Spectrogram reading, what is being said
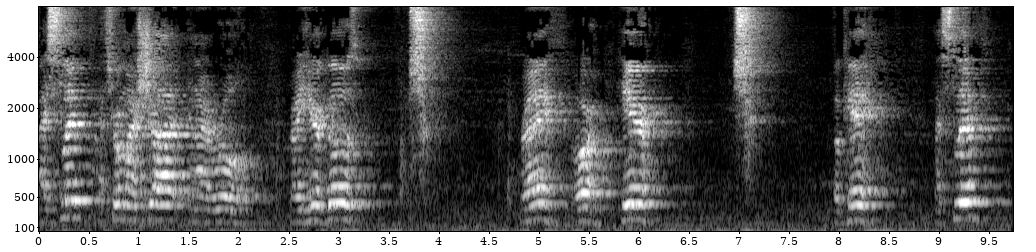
I slip, I throw my shot, and I roll. Right here it goes. Right? Or here. Okay? I slip.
